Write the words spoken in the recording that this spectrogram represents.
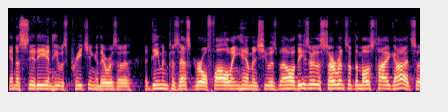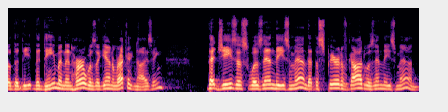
in a city and he was preaching, and there was a, a demon possessed girl following him, and she was, oh, these are the servants of the Most High God. So the, de- the demon in her was again recognizing that Jesus was in these men, that the Spirit of God was in these men.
